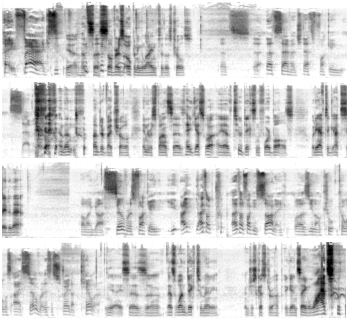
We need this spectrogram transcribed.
Hey, fags! yeah, that's uh, Silver's opening line to those trolls. That's that's savage. That's fucking savage. and then Underbite Troll, in response, says, "Hey, guess what? I have two dicks and four balls. What do you have to got to say to that?" oh my god, Silver is fucking. you- I I thought I thought fucking Sonic was you know cool, cool as ice. Silver is a straight up killer. Yeah, he says, uh, "That's one dick too many," and just cuts her up again, saying, "What?"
